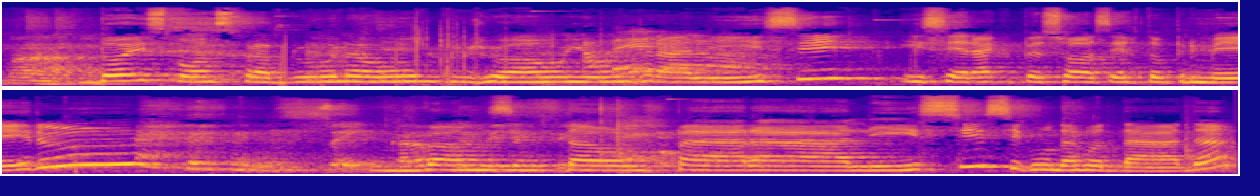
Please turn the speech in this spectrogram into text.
Uma... Dois pontos pra Bruna, um pro João e um pra Alice. E será que o pessoal acertou primeiro? Não sei, cara. Vamos então para a Alice, segunda rodada.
